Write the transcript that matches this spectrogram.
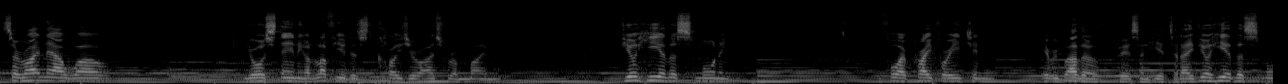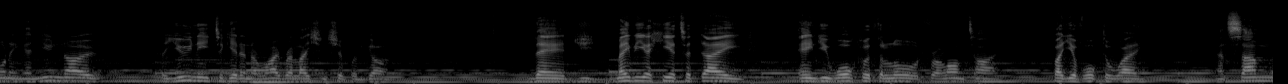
So, right now, while you're all standing, I'd love for you to just close your eyes for a moment. If you're here this morning, before I pray for each and every other person here today, if you're here this morning and you know that you need to get in a right relationship with God, that you, maybe you're here today and you walked with the Lord for a long time, but you've walked away, and some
